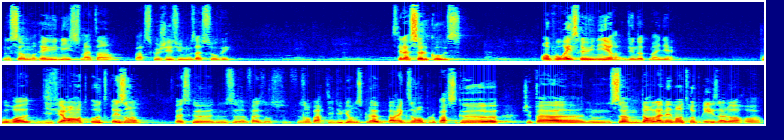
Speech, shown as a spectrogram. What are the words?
Nous sommes réunis ce matin parce que Jésus nous a sauvés. C'est la seule cause. On pourrait se réunir d'une autre manière, pour euh, différentes autres raisons, parce que nous faisons partie du Lions Club, par exemple, parce que, euh, je sais pas, euh, nous sommes dans la même entreprise, alors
